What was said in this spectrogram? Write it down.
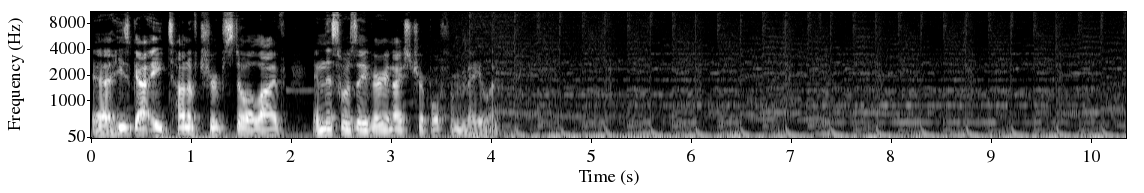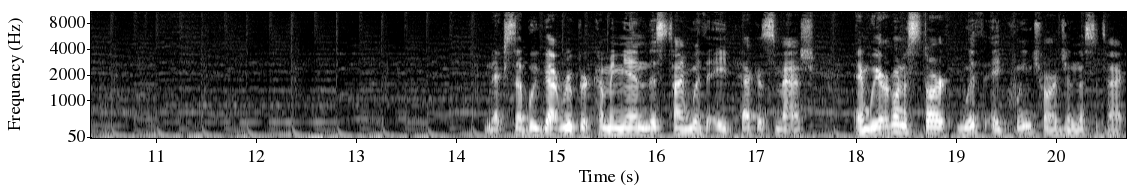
Uh, he's got a ton of troops still alive, and this was a very nice triple from Maelin. Next up, we've got Rupert coming in, this time with a P.E.K.K.A. Smash. And we are going to start with a Queen Charge in this attack.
